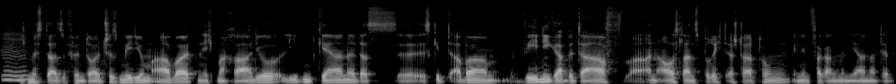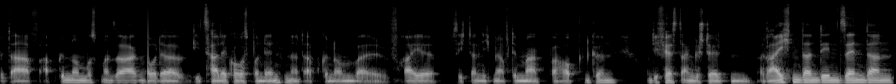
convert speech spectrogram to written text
Mhm. Ich müsste also für ein deutsches Medium arbeiten. Ich mache Radio liebend gerne. Das, äh, es gibt aber weniger Bedarf an Auslandsberichterstattung. In den vergangenen Jahren hat der Bedarf abgenommen, muss man sagen. Oder die Zahl der Korrespondenten hat abgenommen, weil Freie sich dann nicht mehr auf dem Markt behaupten können. Und die Festangestellten reichen dann den Sendern.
